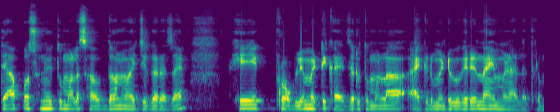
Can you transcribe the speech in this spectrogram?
त्यापासूनही तुम्हाला सावधान व्हायची गरज आहे. हे एक प्रॉब्लेमॅटिक आहे. जर तुम्हाला ॲग्रीमेंट वगैरे नाही मिळालं तर.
